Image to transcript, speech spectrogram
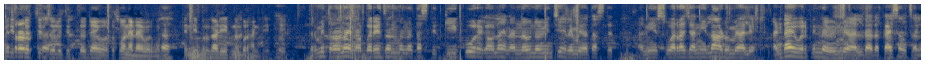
मित्रांनो तिथलं ड्रायव्हर सोन्या ड्रायव्हर म्हणून. हा. त्यांनी पण गाडी एक नंबर हम्म. तर मित्रांनो आहे ना बरेच जण म्हणत असतात की कोरेगावला आहे ना नवनवीन चेहरे मिळत असतात. आणि स्वराज आणि लाडू मिळाले आणि ड्रायव्हर पण नवीन मिळाले. दादा काय सांगचाल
